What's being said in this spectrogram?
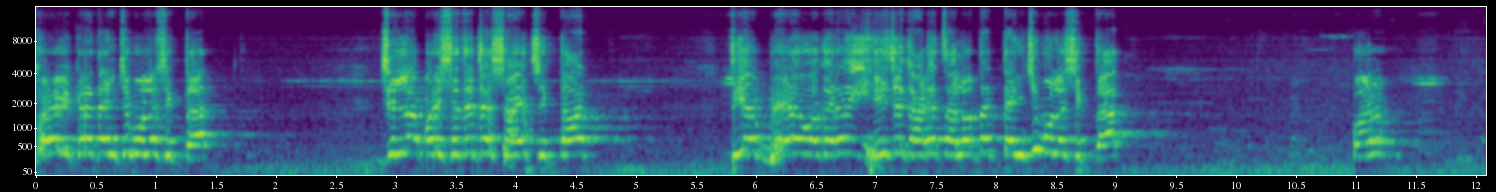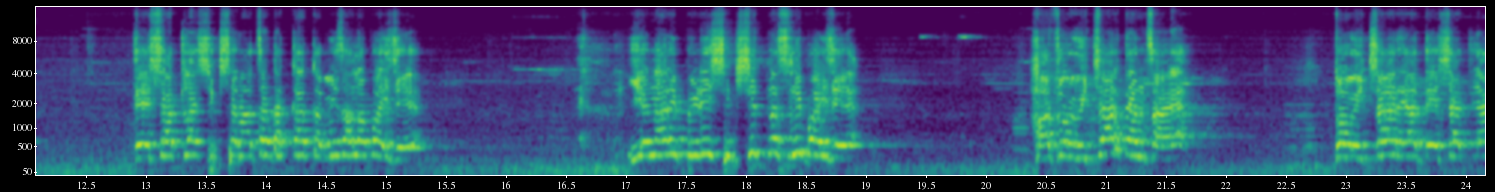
फळ विक्रेत्यांची मुलं शिकतात. जिल्हा परिषदेच्या शाळेत शिकतात. ती या भेळ वगैरे ही जी गाड्या चालवतात त्यांची मुलं शिकतात. पण देशातला शिक्षणाचा टक्का कमी झाला पाहिजे. येणारी पिढी शिक्षित नसली पाहिजे. हा जो विचार त्यांचा आहे तो विचार या देशातल्या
